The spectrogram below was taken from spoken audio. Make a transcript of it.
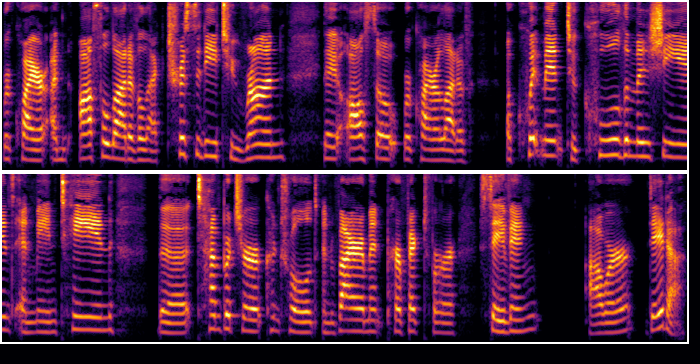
require an awful lot of electricity to run. They also require a lot of equipment to cool the machines and maintain the temperature controlled environment perfect for saving our data.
